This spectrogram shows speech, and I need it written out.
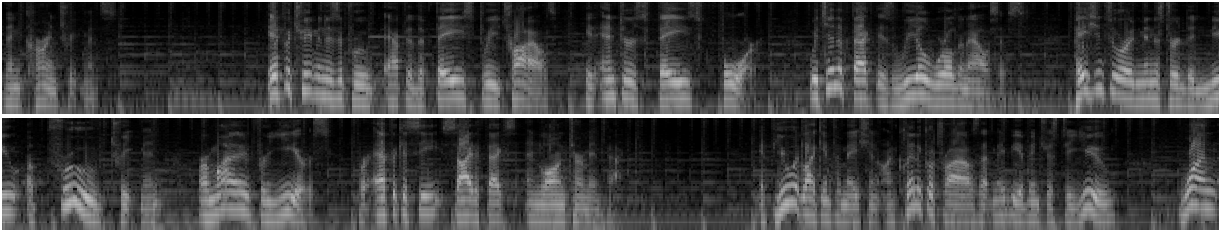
than current treatments. If a treatment is approved after the phase 3 trials, it enters phase 4, which in effect is real world analysis. Patients who are administered the new approved treatment are monitored for years for efficacy, side effects, and long term impact. If you would like information on clinical trials that may be of interest to you, one,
